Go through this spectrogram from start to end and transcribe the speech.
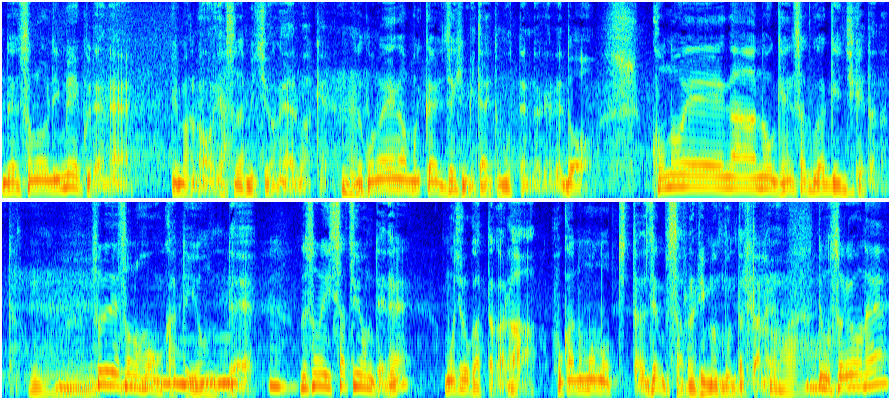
でそのリメイクでね今の安田道夫がやるわけ、でこの映画もう一回ぜひ見たいと思ってるんだけれどこの映画の原作が源氏啓太だったの、それでその本を買って読んで,、でその一冊読んでね面白かったから他のものって言ったら全部サラリーマンもんだったのよ。でもそれをね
